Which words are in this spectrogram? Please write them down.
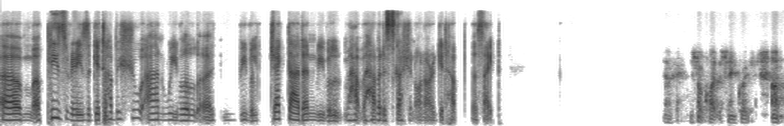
um, uh, please raise a GitHub issue and we will uh, we will check that and we will have have a discussion on our GitHub uh, site. Okay, it's not quite the same question. Um,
